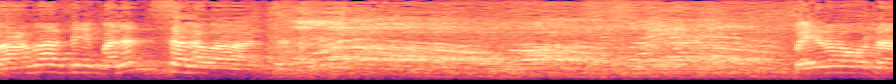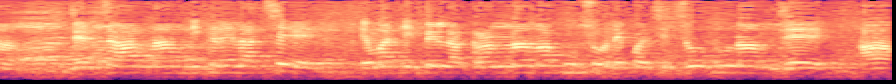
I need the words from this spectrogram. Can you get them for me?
બાબા બલંદ સલાવાત બૈરાઓના જે ચાર નામ નીકળેલા છે એમાંથી પેલા ત્રણ નામ આપું છું અને પછી ચોથું નામ જે આ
